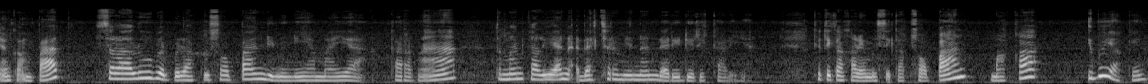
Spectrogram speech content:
Yang keempat, selalu berperilaku sopan di dunia maya karena teman kalian adalah cerminan dari diri kalian. Ketika kalian bersikap sopan, maka ibu yakin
